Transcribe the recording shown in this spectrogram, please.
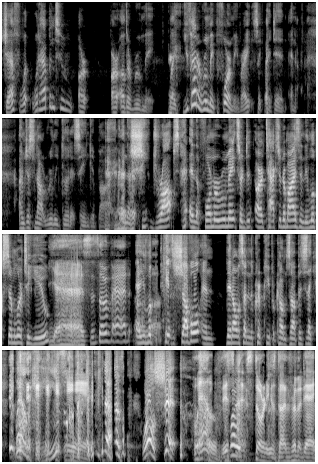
Jeff, what what happened to our our other roommate? Like, you've had a roommate before me, right? It's like I did, and I'm just not really good at saying goodbye. And the sheet drops, and the former roommates are are taxidermized, and they look similar to you. Yes, it's so bad. And you look back, he has a shovel, and then all of a sudden the crypt keeper comes up. and she's like, "Well, yeah, like, well, shit." Well, this Like- story is done for the day.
